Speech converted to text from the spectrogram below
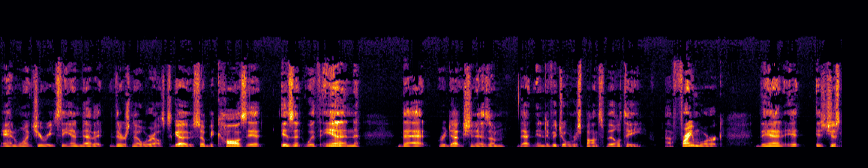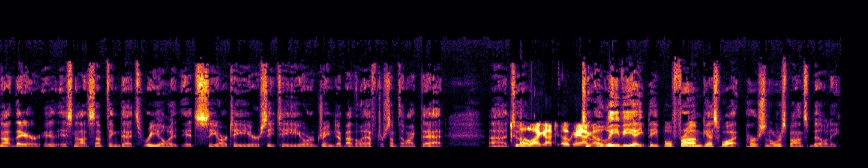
and once you reach the end of it, there's nowhere else to go. So because it isn't within that reductionism, that individual responsibility uh, framework, then it it's just not there. It, it's not something that's real. It, it's CRT or CT or dreamed up by the left or something like that. Uh, to oh, I got you. Okay, to alleviate you. people from guess what personal responsibility.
